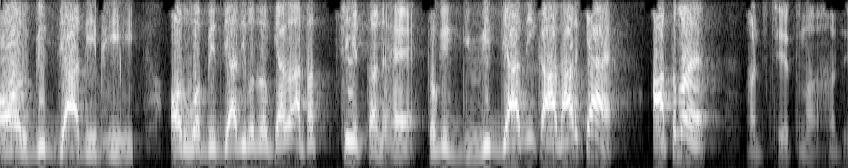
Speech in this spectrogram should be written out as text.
और विद्यादि भी। और वह विद्यादि मतलब क्या अर्थात चेतन है। क्योंकि तो विद्यादि का आधार क्या है? आत्मा है। हाँ चेतना हाँ जी।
